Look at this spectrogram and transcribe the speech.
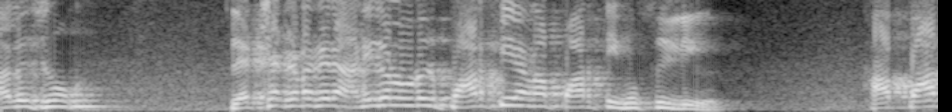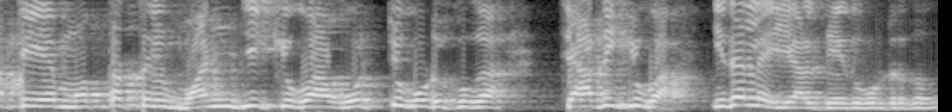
ആലോചിച്ച് നോക്ക്. ലക്ഷക്കണക്കിന് അണികളുടെ ഒരു പാർട്ടിയാണ് ആ പാർട്ടി മുസ്ലിം ലീഗ്. ആ പാർട്ടിയെ മൊത്തത്തിൽ വഞ്ചിക്കുക ഒറ്റുകൊടുക്കുക ചതിക്കുക ഇതല്ലേ ഇയാൾ ചെയ്തുകൊണ്ടിരുന്നത്?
